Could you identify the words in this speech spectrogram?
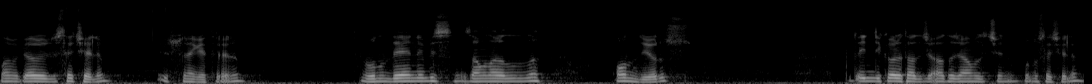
moving average'i seçelim. Üstüne getirelim. Bunun değerini biz zaman aralığını 10 diyoruz. Bu da indikatör atacağımız için bunu seçelim.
